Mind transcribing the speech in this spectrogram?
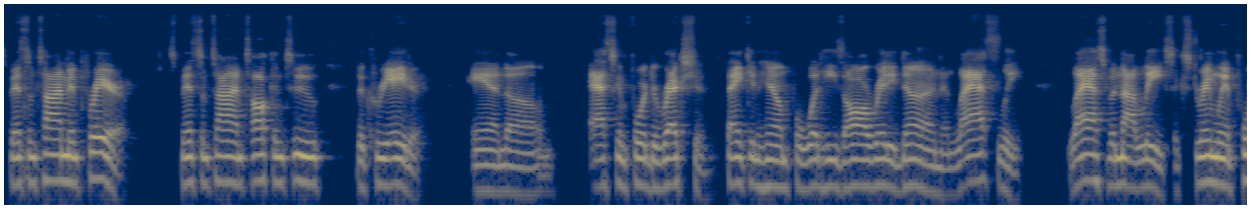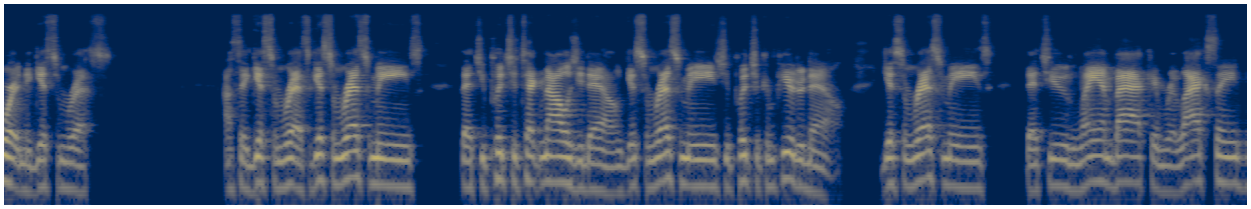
Spend some time in prayer. Spend some time talking to the Creator and um, asking for direction, thanking Him for what He's already done. And lastly, last but not least, extremely important to get some rest I say get some rest. Get some rest means that you put your technology down. Get some rest means you put your computer down. Get some rest means that you laying back and relaxing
